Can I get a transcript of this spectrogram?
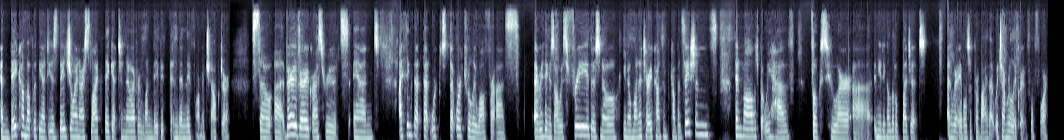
And they come up with the ideas. They join our Slack. They get to know everyone. They and then they form a chapter. So uh, very very grassroots. And I think that that worked that worked really well for us. Everything is always free. There's no you know monetary compensations involved, but we have folks who are uh, needing a little budget, and we're able to provide that, which I'm really grateful for.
